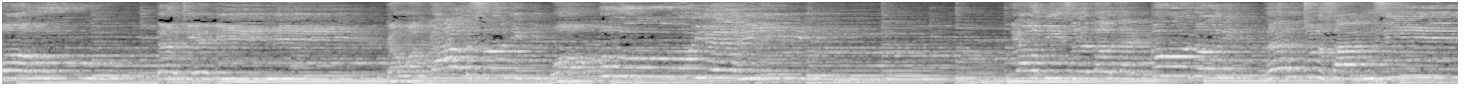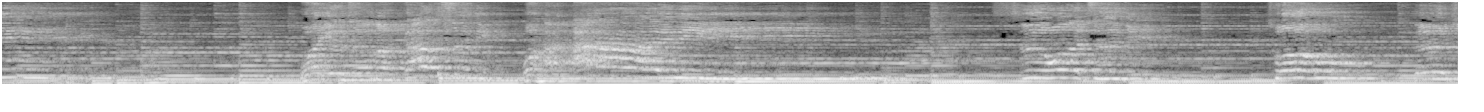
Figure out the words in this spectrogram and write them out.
错误的决定，让我告诉你我不愿意，要彼此都在孤独里忍住伤心。我又怎么告诉你我还爱你？是我自己错误的决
